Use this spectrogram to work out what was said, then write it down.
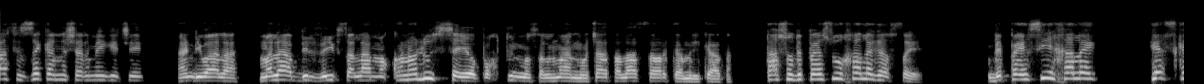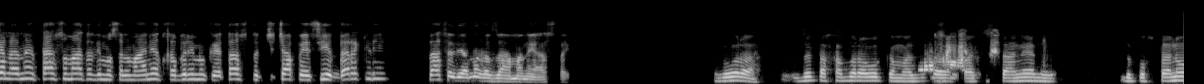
تاسو ځکه نه شرمېږئ چې انډیواله ملا عبدالضعیف سلام مکنلوس سه یو پښتون مسلمان مو چاته لاس ورک امریکا ته تاسو د پیسو خلک هستئ د پیسې خلک هیڅ کله نه تاسو ماته د مسلمانیت خبرې مو کوي تاسو ته چې چا پیسې درکړي تاسو د هغه ځامن یاست ګوره زه ته خبره وکم زه د پاکستانیانو د پښتنو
